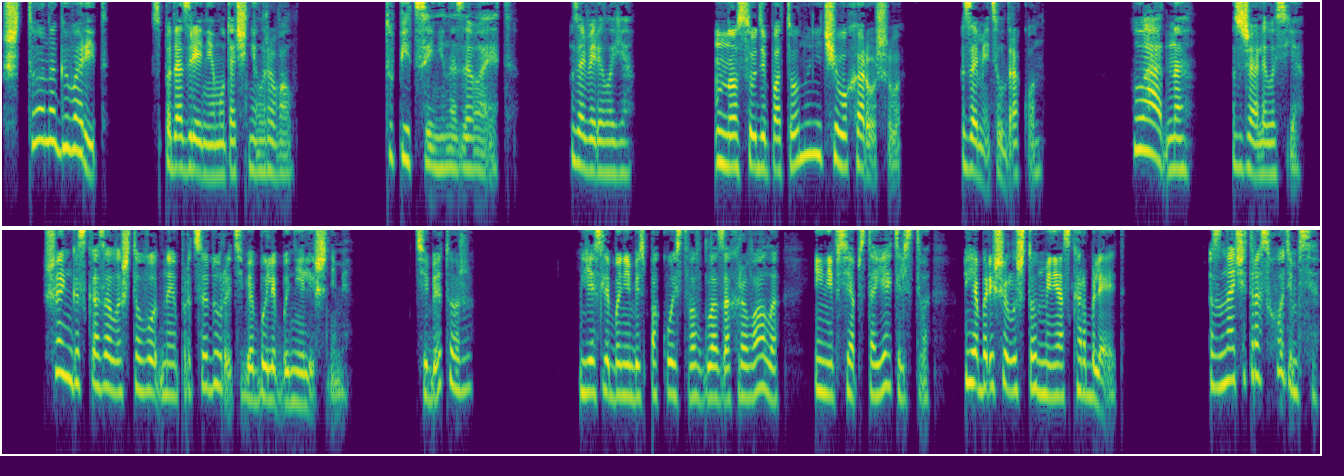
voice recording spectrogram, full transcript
Что она говорит? С подозрением уточнил Рывал. Тупицей не называет, заверила я. Но, судя по тону, ничего хорошего, заметил дракон. Ладно, — сжалилась я. Шаньга сказала, что водные процедуры тебе были бы не лишними. Тебе тоже. Если бы не беспокойство в глазах рывала и не все обстоятельства, я бы решила, что он меня оскорбляет. Значит, расходимся.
